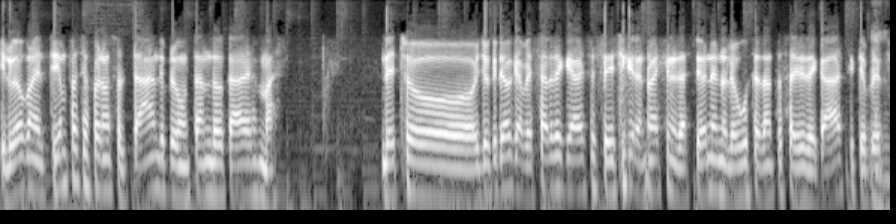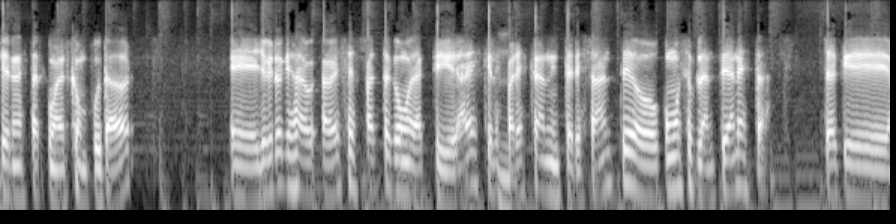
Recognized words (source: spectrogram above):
y luego con el tiempo se fueron soltando y preguntando cada vez más. De hecho, yo creo que a pesar de que a veces se dice que a las nuevas generaciones no les gusta tanto salir de casa y que Claro. prefieren estar como en el computador, eh, yo creo que a, a veces falta como de actividades que les Mm. parezcan interesantes o cómo se plantean estas, ya que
